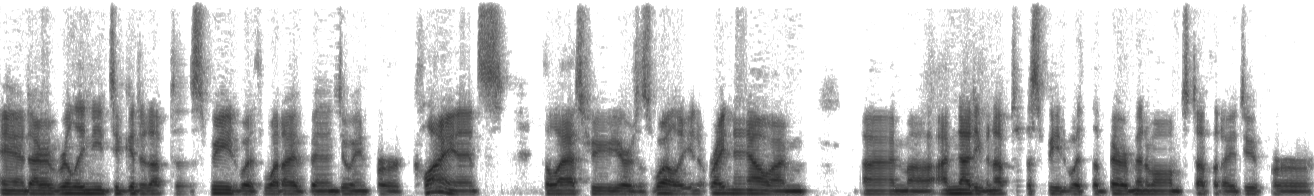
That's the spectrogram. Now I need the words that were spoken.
and I really need to get it up to speed with what I've been doing for clients the last few years as well. You know, right now I'm I'm uh, I'm not even up to speed with the bare minimum stuff that I do for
